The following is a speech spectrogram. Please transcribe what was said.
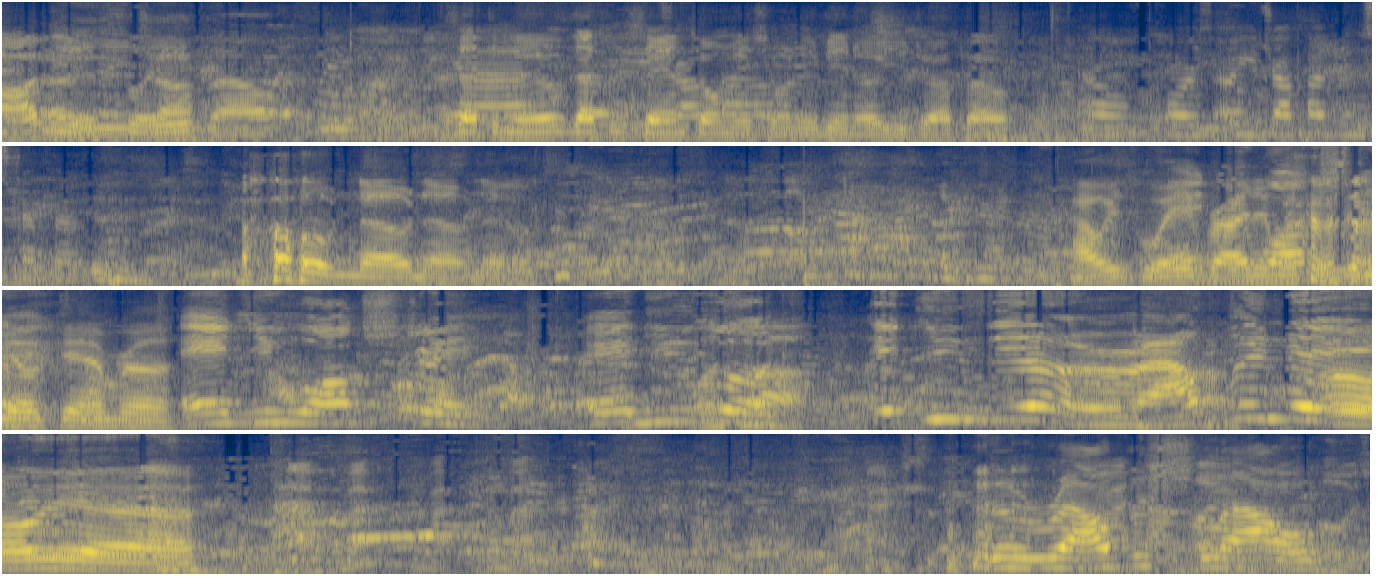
Obviously. Dropout. Is that the move? That's what Sam told me she wanted to be an OU dropout. Oh, of course. Oh, you drop out in stripper. Oh, no, no, no. Howie's wave And you riding with walk the video camera. And you walk straight. And you What's look. up? And you see a Ralph Bananas. Oh, yeah. The Ralph Schlau.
